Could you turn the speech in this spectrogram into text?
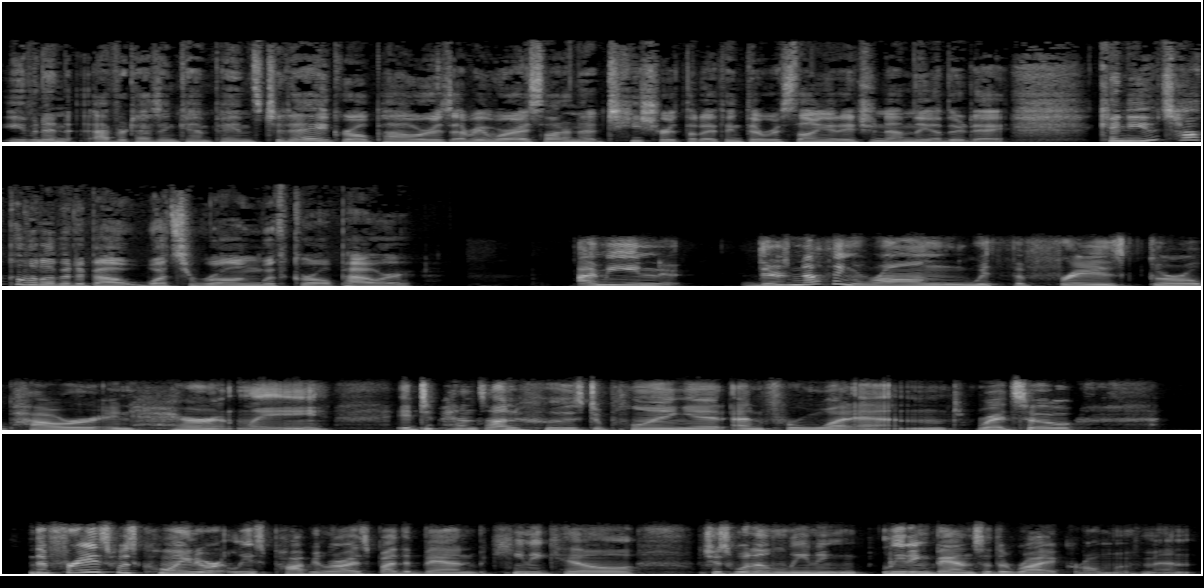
Even in advertising campaigns today, girl power is everywhere. I saw it on a T-shirt that I think they were selling at H&M the other day. Can you talk a little bit about what's wrong with girl power? I mean, there's nothing wrong with the phrase girl power inherently. It depends on who's deploying it and for what end, right? So the phrase was coined or at least popularized by the band Bikini Kill, which is one of the leading, leading bands of the Riot Grrrl movement.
